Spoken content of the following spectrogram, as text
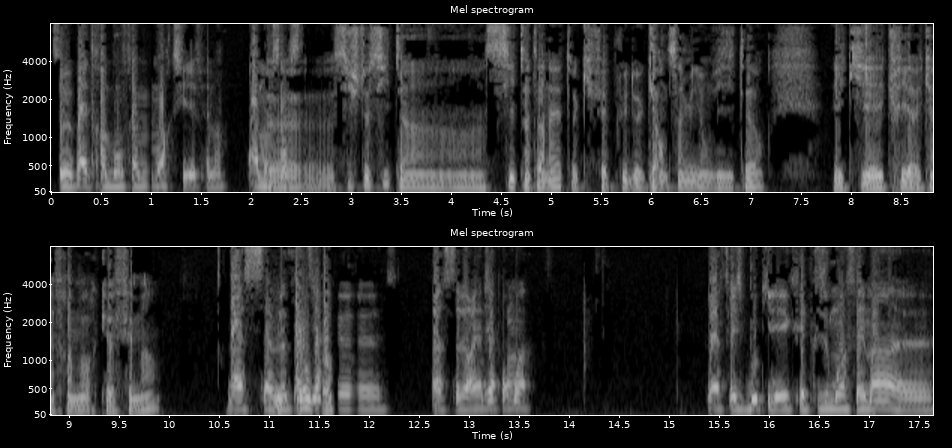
Ça peut pas être un bon framework s'il est fait main, à mon sens. Euh, si je te cite un site internet qui fait plus de 45 millions de visiteurs et qui est écrit avec un framework fait main, Bah, ça veut pas dire pas que, bah, ça veut rien dire pour moi. Là, Facebook, il est écrit plus ou moins fait main, euh,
